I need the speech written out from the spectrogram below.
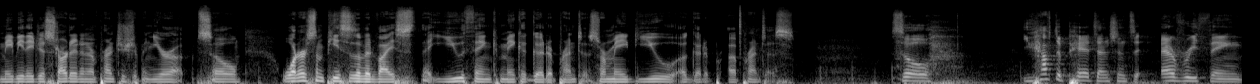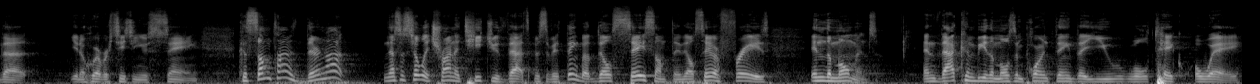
Maybe they just started an apprenticeship in Europe. So, what are some pieces of advice that you think make a good apprentice or made you a good ap- apprentice? So you have to pay attention to everything that you know whoever's teaching you is saying, because sometimes they're not necessarily trying to teach you that specific thing, but they'll say something, they'll say a phrase in the moment, and that can be the most important thing that you will take away.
